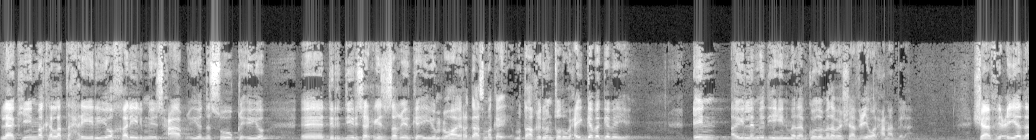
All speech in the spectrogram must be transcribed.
laakiin marka la taxriiriyo khaliil ibnu isxaaq iyo dasuuqi iyo dirdiir sharxigiisa sagiirka iyo mxuu ahay raggaas marka mutaakhiriintooda waxay gebagabeeyeen in ay la yihiin madhabkooda madhab ashaaficiya walxanaabila shaaficiyada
